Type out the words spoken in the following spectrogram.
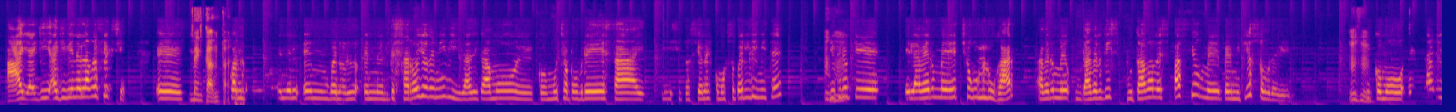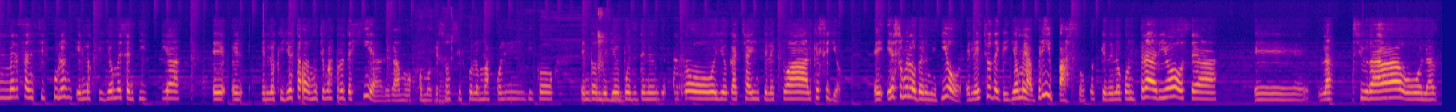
Ay, aquí, aquí viene la reflexión. Eh, Me encanta. Cuando, en el, en, bueno, en el desarrollo de mi vida, digamos, eh, con mucha pobreza y, situaciones como súper límite, yo creo que el haberme hecho un lugar haberme, haber disputado el espacio me permitió sobrevivir. Y como estar inmersa en círculos en los que yo me sentía, eh, en, los que yo estaba mucho más protegida, digamos, como que son círculos más políticos, en donde yo puedo tener un desarrollo, ¿cachai? Intelectual, qué sé yo. Eh, eso me lo permitió, el hecho de que yo me abrí paso, porque de lo contrario, o sea, eh, la ciudad o la,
